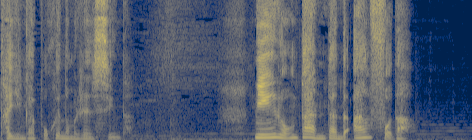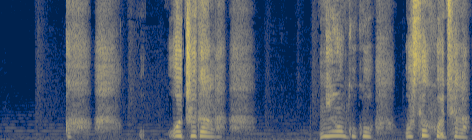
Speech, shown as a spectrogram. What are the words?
她应该不会那么任性的。宁荣淡淡的安抚道：“啊，我我知道了，宁荣姑姑，我先回去了。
